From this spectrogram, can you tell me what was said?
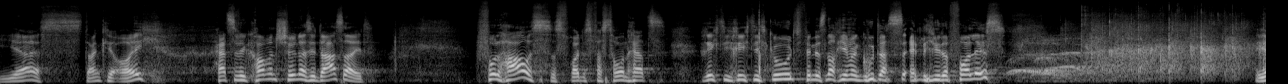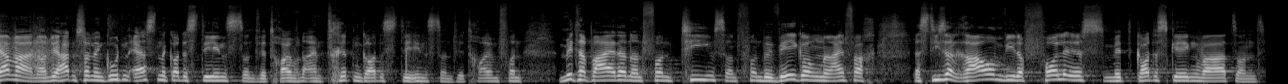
Yes, danke euch. Herzlich willkommen, schön, dass ihr da seid. Full House, das freut das Pastorenherz richtig, richtig gut. Findet es noch jemand gut, dass es endlich wieder voll ist? Ja, Mann, und wir hatten schon einen guten ersten Gottesdienst und wir träumen von einem dritten Gottesdienst und wir träumen von Mitarbeitern und von Teams und von Bewegungen und einfach, dass dieser Raum wieder voll ist mit Gottes Gegenwart und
